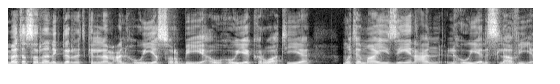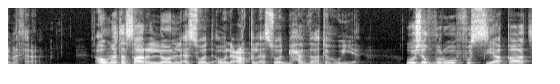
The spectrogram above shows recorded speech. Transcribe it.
متى صرنا نقدر نتكلم عن هوية صربية أو هوية كرواتية متمايزين عن الهوية السلافية مثلا؟ أو متى صار اللون الأسود أو العرق الأسود بحد ذاته هوية؟ وش الظروف والسياقات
